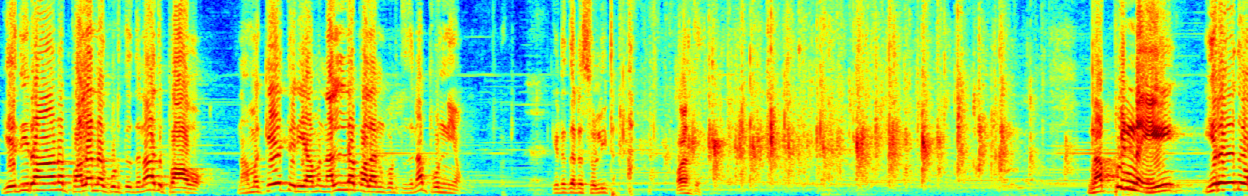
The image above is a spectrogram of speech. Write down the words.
எதிரான பலனை கொடுத்ததுன்னா அது பாவம். நமக்கே தெரியாம நல்ல பலன் கொடுத்ததுன்னா புண்ணியம். கிட்டத்தட்ட சொல்லிட்டேன். வாழ்ந்து. நப்பிண்ணை இருபது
